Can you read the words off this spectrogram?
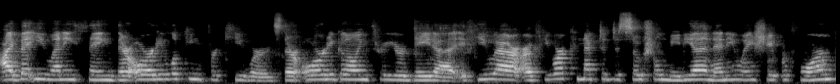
i bet you anything they're already looking for keywords. They're already going through your data. If you are if you are connected to social media in any way shape or form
